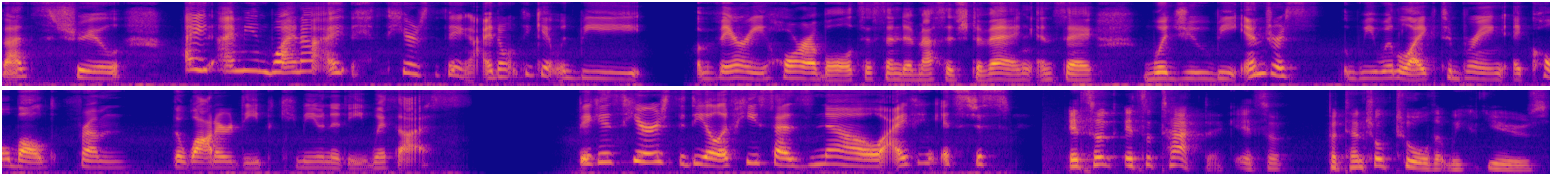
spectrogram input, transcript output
That's true. I I mean, why not? I here's the thing. I don't think it would be very horrible to send a message to Vang and say, "Would you be interested? We would like to bring a kobold from the Waterdeep community with us." Because here's the deal: if he says no, I think it's just It's a it's a tactic. It's a potential tool that we could use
